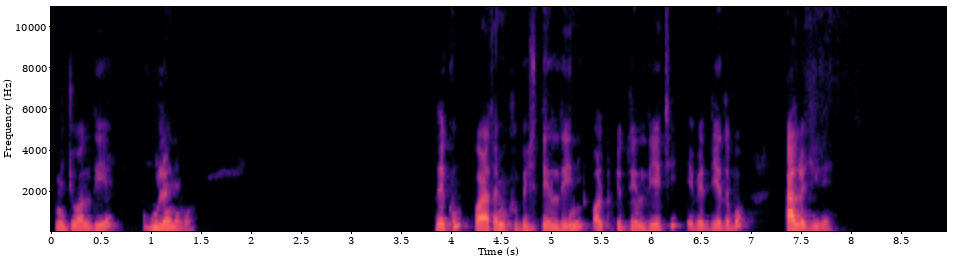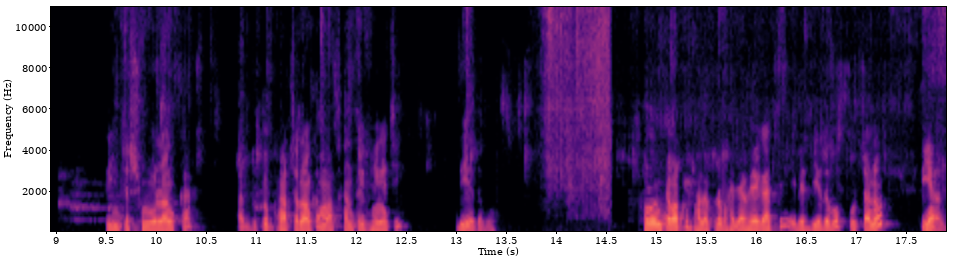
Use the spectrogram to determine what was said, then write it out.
আমি জল দিয়ে গুলে নেব। দেখুন কড়াতে আমি খুব বেশি তেল দিইনি, অল্প একটু তেল দিয়েছি। এবার দিয়ে দেবো কালো জিরে। তিনটা শুকনো লঙ্কা আর দুটো কাঁচা লঙ্কা মাঝখান থেকে ভেঙেছি, দিয়ে দেবো। ফোড়নটা আমার খুব ভালো করে ভাজা হয়ে গেছে, এবার দিয়ে দেবো কোচানো পেঁয়াজ।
